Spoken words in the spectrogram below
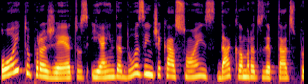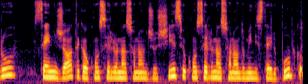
oito projetos e ainda duas indicações da Câmara dos Deputados para o CNJ, que é o Conselho Nacional de Justiça, e o Conselho Nacional do Ministério Público,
